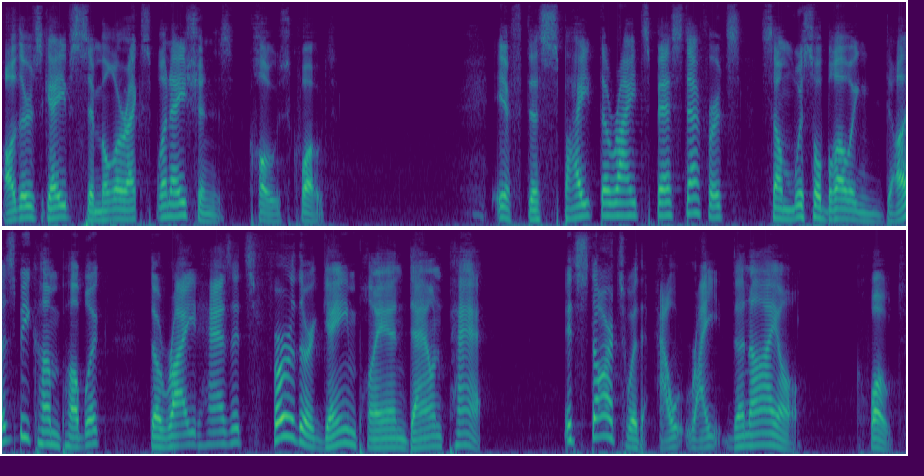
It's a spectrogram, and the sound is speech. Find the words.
Others gave similar explanations. If, despite the right's best efforts, some whistleblowing does become public, the right has its further game plan down pat. It starts with outright denial. Quote,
